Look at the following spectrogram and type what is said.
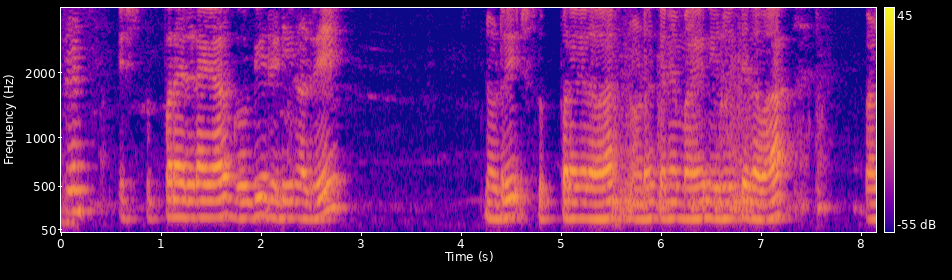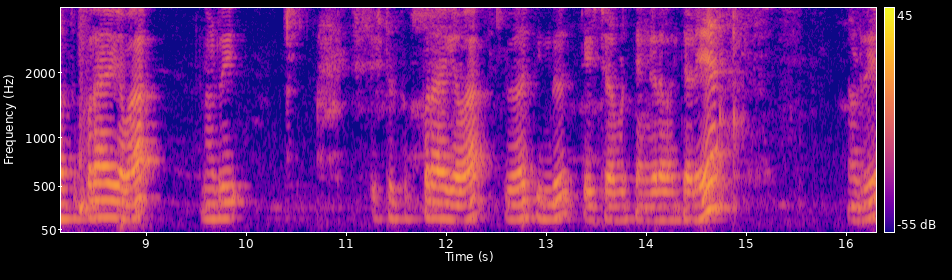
ಫ್ರೆಂಡ್ಸ್ ಎಷ್ಟು ಸೂಪರ್ ಆಗಿ ರೆಡಿ ಆಗ್ಯಾವ ಗೋಬಿ ರೆಡಿ ನೋಡ್ರಿ. ನೋಡ್ರಿ ಸೂಪರ್ ಆಗ್ಯದವ. ನೋಡೋಕೆ ಬಾಯ ನೀರು ಇಳಿತಿದಾವ. ಭಾಳ ಸೂಪರ್ ಆಗ್ಯಾವ. ನೋಡ್ರಿ ಎಷ್ಟು ಸೂಪರ್ ಆಗ್ಯಾವ. ಇವಾಗ ತಿಂದು ಟೇಸ್ಟ್ ಹೇಳ್ಬಿಡ್ತೀನಿ ಹೆಂಗದವ ಅಂತೇಳಿ. ನೋಡ್ರಿ.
